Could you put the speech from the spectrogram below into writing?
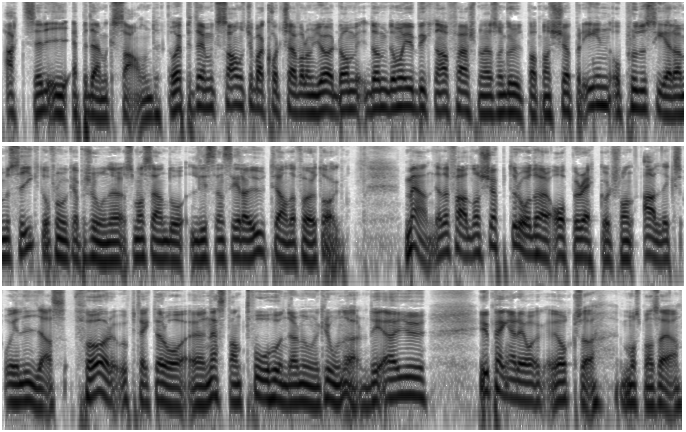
aktier i Epidemic Sound. Och Epidemic Sound, ska bara kort säga vad de gör. De, de, de har ju byggt en affärsmodell som går ut på att man köper in och producerar musik då från olika personer som man sen då licensierar ut till andra företag. Men i alla fall, de köpte då det här AP Records från Alex och Elias för, upptäckte då, eh, nästan 200 miljoner kronor. Det är ju, är ju pengar det också, måste man säga.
